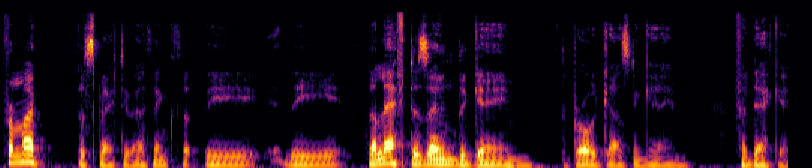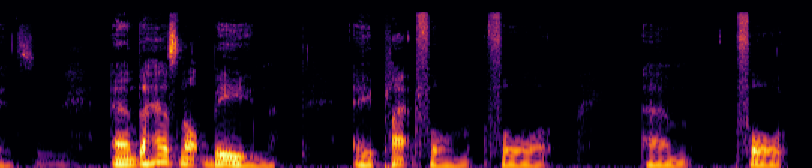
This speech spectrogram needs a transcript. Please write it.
from my perspective, I think that the the the left has owned the game, the broadcasting game, for decades, and there has not been a platform for um, for.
